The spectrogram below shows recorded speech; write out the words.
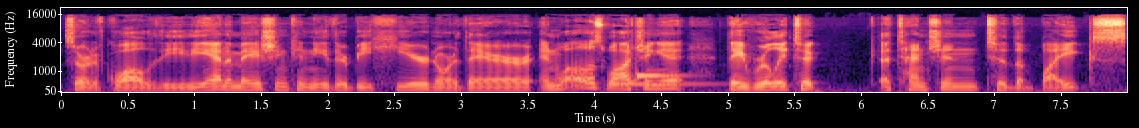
sort of quality. The animation can neither be here nor there. And while I was watching it, they really took attention to the bikes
